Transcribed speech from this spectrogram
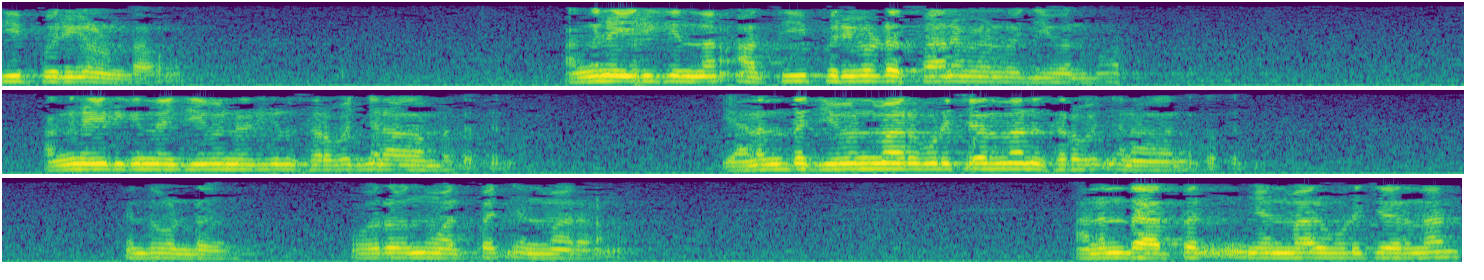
തീപ്പൊരികളുണ്ടാവും. അങ്ങനെ ഇരിക്കുന്ന ആ തീപ്പൊരികളുടെ സ്ഥാനമേയുള്ള ജീവന്മാർ. അങ്ങനെ ഇരിക്കുന്ന ജീവൻ ഒരിക്കലും സർവജ്ഞനാകാൻ പറ്റത്തില്ല. അനന്ത ജീവന്മാർ കൂടി ചേർന്നാണ് സർവജ്ഞനാകാൻ ഒക്കത്തില്ല. എന്തുകൊണ്ട്? ഓരോന്നും അല്പജ്ഞന്മാരാണ്. അനന്ത ആത്മജ്ഞന്മാർ കൂടി ചേർന്നാൽ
